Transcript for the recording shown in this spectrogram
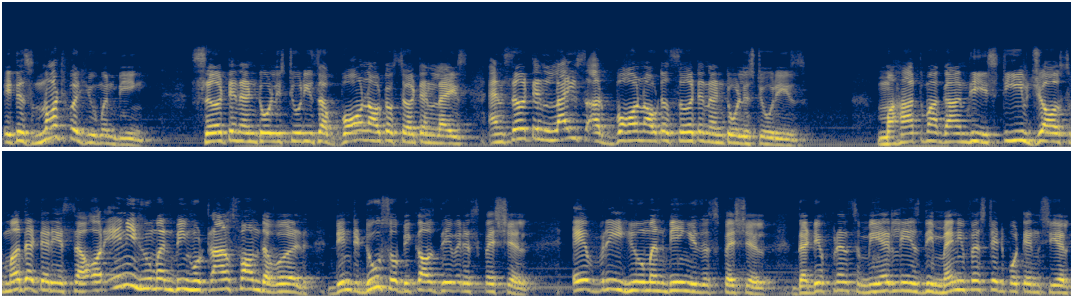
It is not for human being. Certain untold stories are born out of certain lives, and certain lives are born out of certain untold stories. Mahatma Gandhi, Steve Jobs, Mother Teresa, or any human being who transformed the world didn't do so because they were special. Every human being is special. The difference merely is the manifested potential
